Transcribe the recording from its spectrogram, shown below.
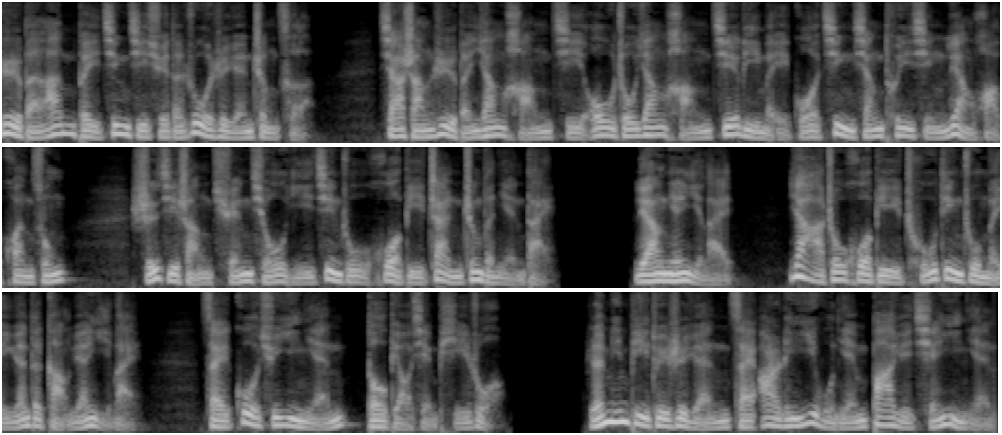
日本安倍经济学的弱日元政策，加上日本央行及欧洲央行接力美国竞相推行量化宽松，实际上全球已进入货币战争的年代。两年以来，亚洲货币除定住美元的港元以外，在过去一年都表现疲弱。人民币对日元在二零一五年八月前一年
